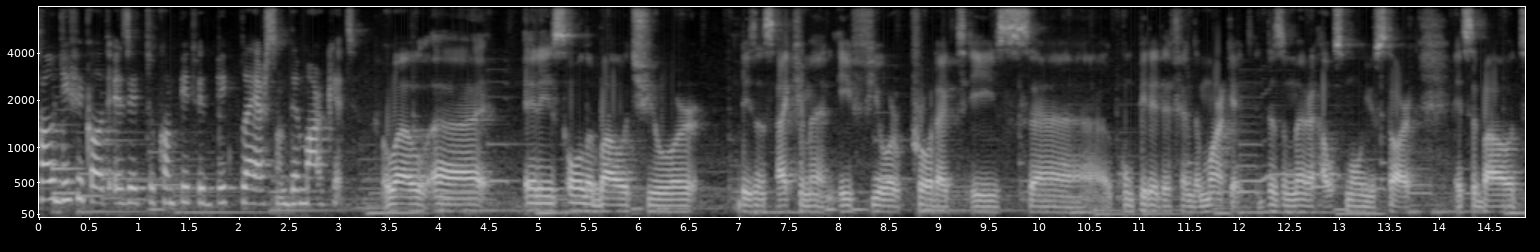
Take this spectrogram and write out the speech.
how difficult is it to compete with big players on the market? Well, uh, it is all about your business acumen if your product is uh, competitive in the market it doesn't matter how small you start. It's about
